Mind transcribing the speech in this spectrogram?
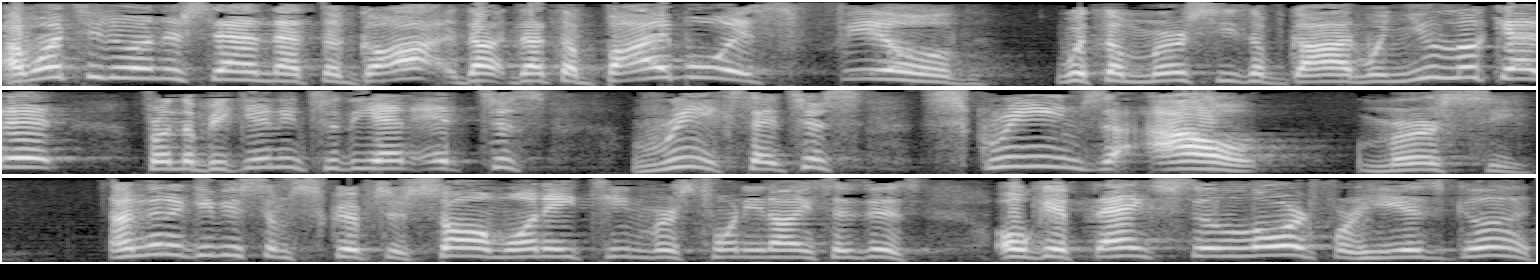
I want you to understand that the God, that, that the Bible is filled with the mercies of God. When you look at it from the beginning to the end, it just reeks, it just screams out mercy. I'm going to give you some scriptures. Psalm 118 verse 29 says this, Oh, give thanks to the Lord for he is good,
